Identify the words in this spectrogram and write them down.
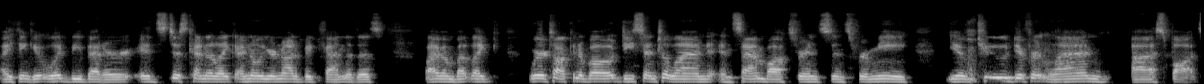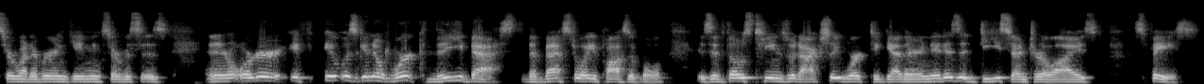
I think it would be better. It's just kind of like I know you're not a big fan of this, Ivan, but like we're talking about Decentraland and Sandbox, for instance. For me, you have two different land uh, spots or whatever in gaming services, and in order, if it was going to work the best, the best way possible, is if those teams would actually work together. And it is a decentralized space.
